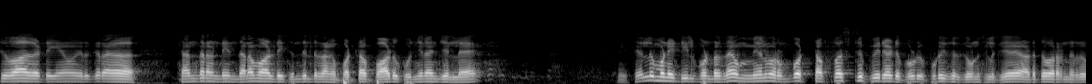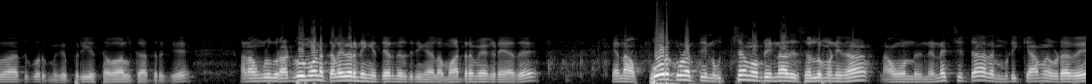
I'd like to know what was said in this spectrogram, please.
சிவாகட்டையும் இருக்கிற சந்திரன்டையும் தனமால்ட்டையும் செஞ்சுட்டு நாங்கள் பட்ட பாடு கொஞ்ச நஞ்சு இல்லை. நீ செல்லுமணி டீல் பண்ணுறது தான் மேலும் ரொம்ப டஃபஸ்ட்டு பீரியட் ப்ரொடியூசர் கவுன்சிலுக்கு அடுத்த வர நிர்வாகத்துக்கு ஒரு மிகப்பெரிய சவால் காத்திருக்கு. ஆனால் உங்களுக்கு ஒரு அற்புதமான தலைவரை நீங்கள் தேர்ந்தெடுத்துட்டீங்க. அதில் மாற்றமே கிடையாது. ஏன்னா போர்க்குணத்தின் உச்சம் அப்படின்னா அது செல்லுமணி தான். நான் ஒன்று நினச்சிட்டா அதை முடிக்காமல் விடவே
